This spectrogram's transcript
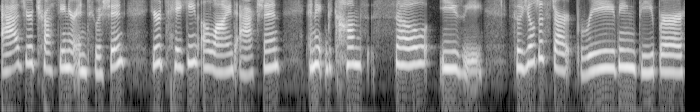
as you're trusting your intuition, you're taking aligned action and it becomes so easy. So you'll just start breathing deeper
